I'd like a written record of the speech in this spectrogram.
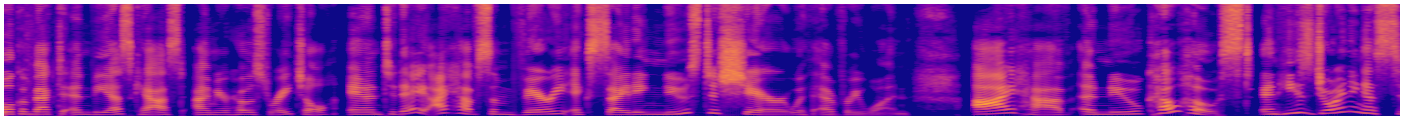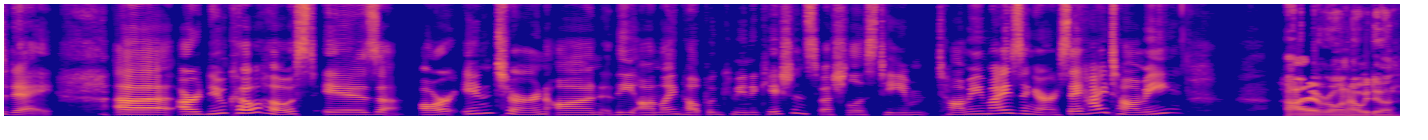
Welcome back to NBS Cast. I'm your host, Rachel, and today I have some very exciting news to share with everyone. I have a new co host, and he's joining us today. Uh, our new co host is our intern on the Online Help and Communication Specialist team, Tommy Meisinger. Say hi, Tommy. Hi, everyone. How we doing?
